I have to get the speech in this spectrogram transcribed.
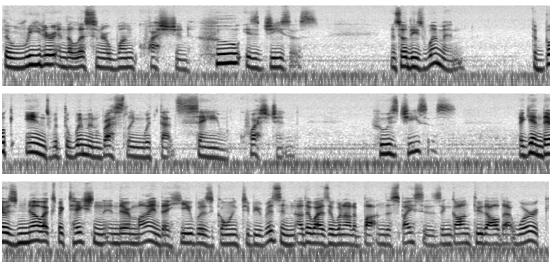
the reader and the listener one question Who is Jesus? And so these women, the book ends with the women wrestling with that same question Who is Jesus? Again, there was no expectation in their mind that he was going to be risen. Otherwise, they would not have bought in the spices and gone through all that work.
